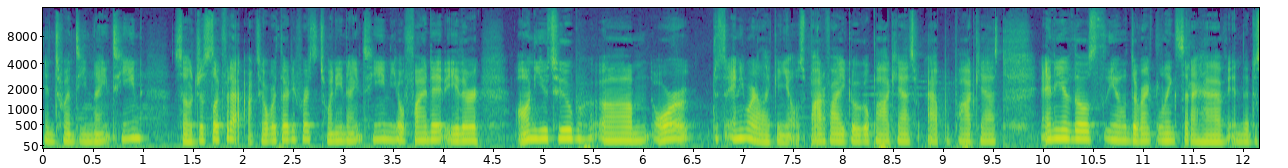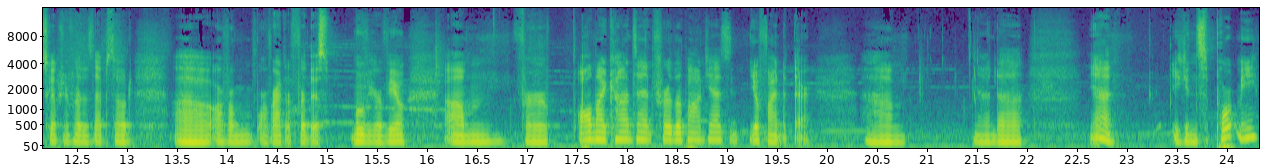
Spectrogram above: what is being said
in 2019, so just look for that October 31st, 2019. You'll find it either on YouTube um, or just anywhere like you know Spotify, Google Podcast, Apple Podcast, any of those you know direct links that I have in the description for this episode, uh, or from or rather for this movie review, um, for all my content for the podcast, you'll find it there. Um, and uh, yeah, you can support me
